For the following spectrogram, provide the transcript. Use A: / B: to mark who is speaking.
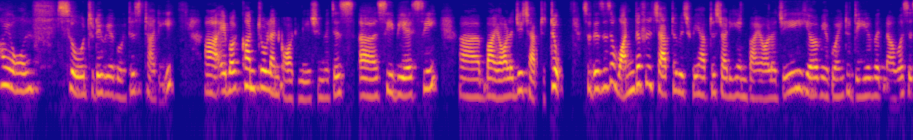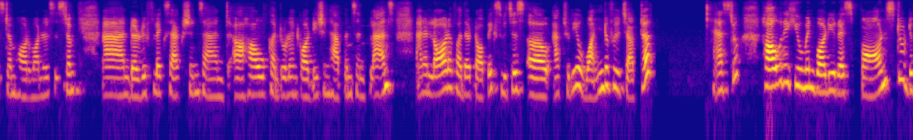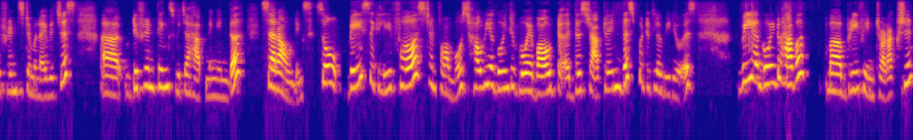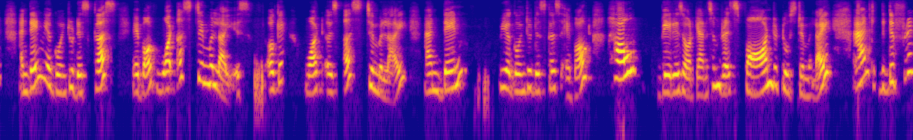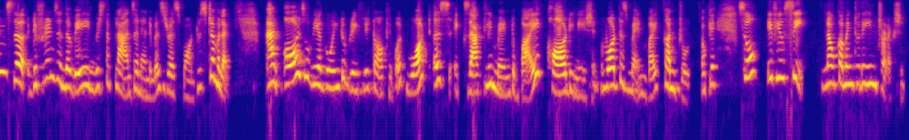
A: Hi all. So today we are going to study uh, about control and coordination, which is uh, CBSE uh, Biology Chapter 2. So this is a wonderful chapter which we have to study in biology. Here we are going to deal with nervous system, hormonal system, and uh, reflex actions, and uh, how control and coordination happens in plants, and a lot of other topics, which is uh, actually a wonderful chapter as to how the human body responds to different stimuli which is uh, different things which are happening in the surroundings. So basically first and foremost how we are going to go about uh, this chapter in this particular video is we are going to have a uh, brief introduction and then we are going to discuss about what a stimuli is okay? What is a stimuli? And then we are going to discuss about how various organisms respond to stimuli and the difference the difference in the way in which the plants and animals respond to stimuli. And also we are going to briefly talk about what is exactly meant by coordination what is meant by control okay? So if you see now coming to the introduction.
